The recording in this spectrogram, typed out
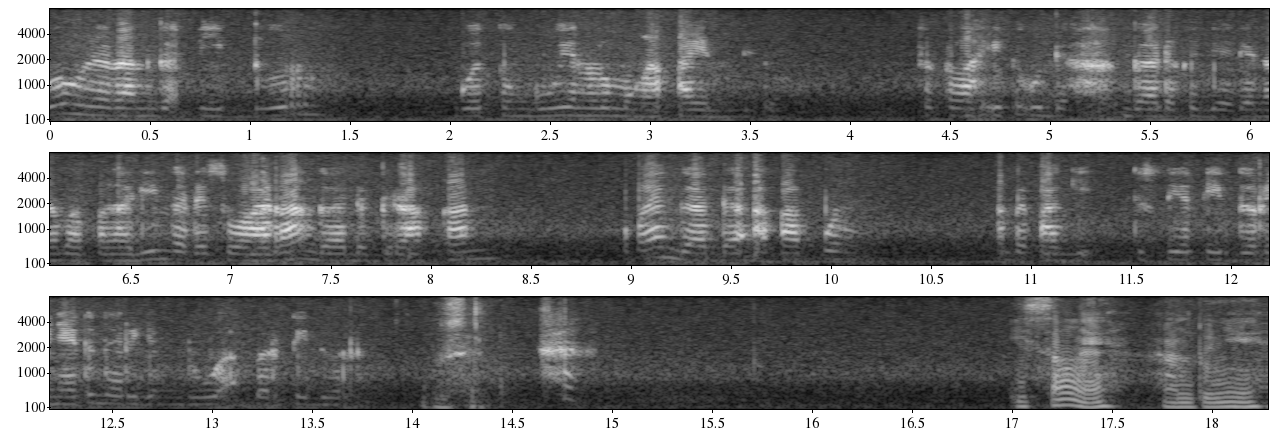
gue beneran gak tidur gue tungguin lu mau ngapain gitu setelah itu udah gak ada kejadian apa apa lagi gak ada suara gak ada gerakan pokoknya gak ada apa pun sampai pagi terus dia tidurnya itu dari jam 2 baru tidur buset iseng ya hantunya ya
